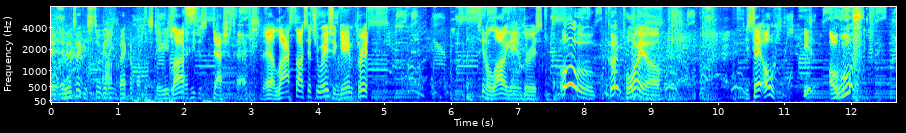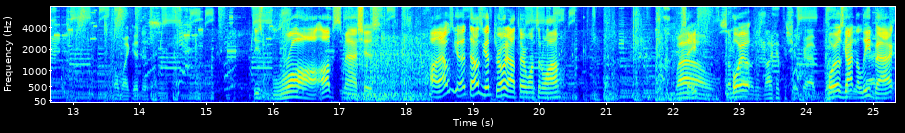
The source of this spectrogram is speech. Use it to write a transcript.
It, it looks like he's still getting back up on the stage. Last- he just dash attacks. Yeah, last stock situation, game three. Seen a lot of game threes. Ooh, good Poyo. You say, oh, he, oh, oof. Oh my goodness. These raw up smashes. Oh, that was good. That was good. Throw it out there once in a while. Wow. Safe. Somehow Poyo- does not get the shield grab. Poyo's gotten the lead back.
